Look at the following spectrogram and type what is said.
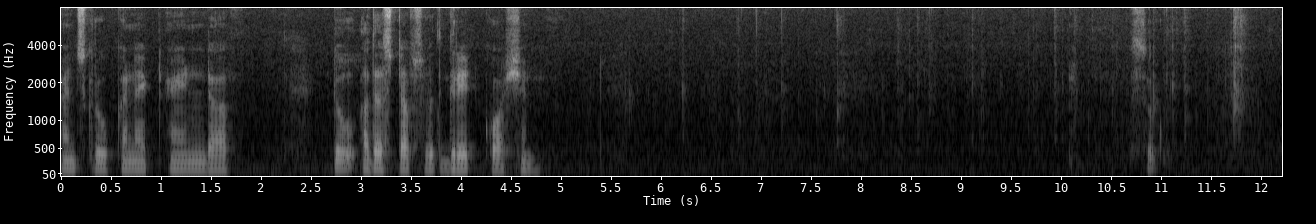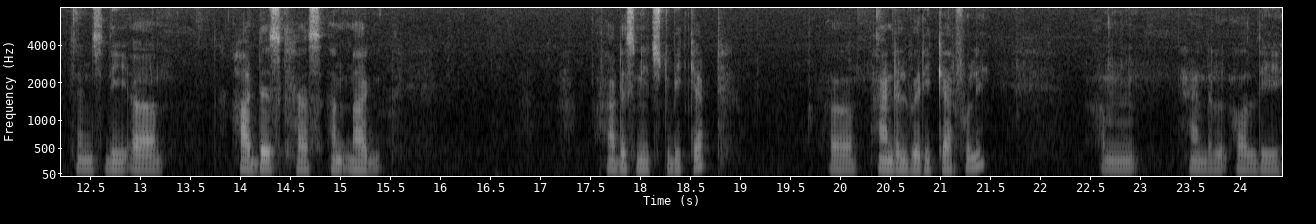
and screw connect and uh, do other stuffs with great caution. So since the uh, hard disk has a mag hard disk needs to be kept uh, handle very carefully um, handle all the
